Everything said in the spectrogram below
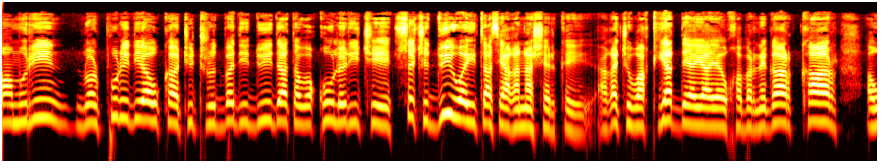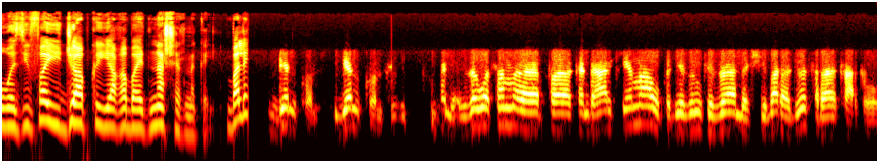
مامورین، لوړپوړي دي او که ټیټ رتبه دي دوی دا توقع لري چې څه چې دوی وایي تاسې هغه نشر کړئ، هغه چې واقعیت دی یا یو خبرنګار کار او وظیفه ایجاب کوي هغه باید نشر نه کړي بله بلکل بلکل بله زه اوس هم په کندهار کې یم او په دې زون کې زه له شیبه راډیو سره کار کوم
